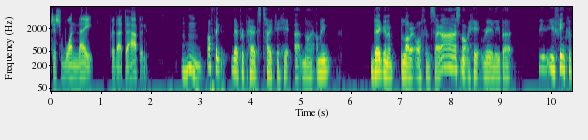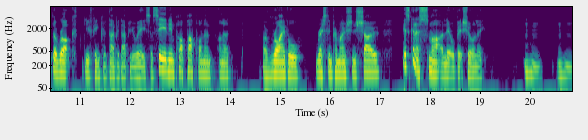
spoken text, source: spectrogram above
just one night for that to happen? Mm-hmm. I think they're prepared to take a hit that night. I mean, they're going to blow it off and say, "Ah, it's not a hit really," but you, you think of The Rock, you think of WWE. So seeing him pop up on a on a, a rival wrestling promotion show, it's going to smart a little bit, surely. Mm-hmm. Mm-hmm.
